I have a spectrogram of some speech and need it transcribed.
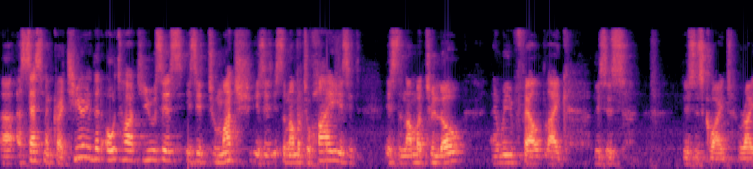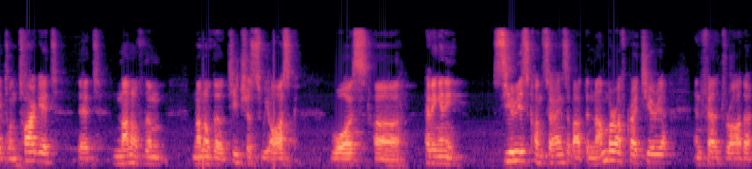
uh, assessment criteria that OTAT uses? Is it too much? Is, it, is the number too high? Is, it, is the number too low? And we felt like this is this is quite right on target, that none of them, none of the teachers we asked was uh, having any serious concerns about the number of criteria and felt rather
